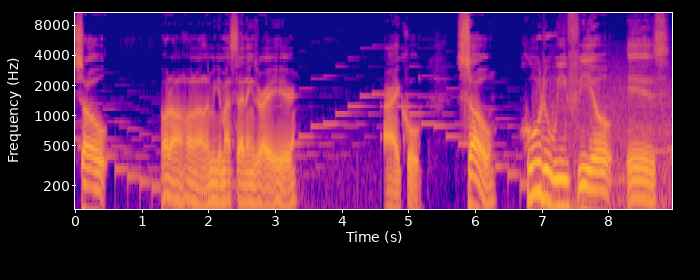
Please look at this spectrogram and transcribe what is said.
So, hold on, hold on. Let me get my settings right here. All right, cool. So, who do we feel is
